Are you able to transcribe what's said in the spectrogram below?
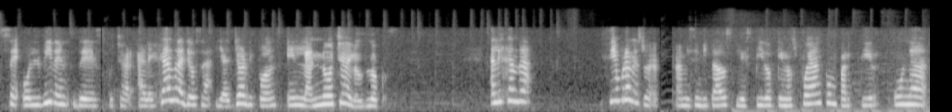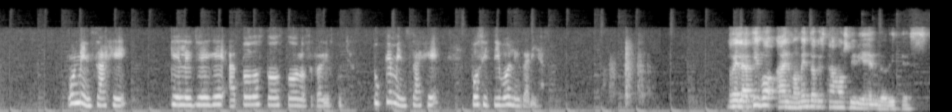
se olviden de escuchar a Alejandra Llosa y a Jordi Pons en La Noche de los Locos. Alejandra, siempre a, nuestro, a mis invitados les pido que nos puedan compartir una, un mensaje que les llegue a todos, todos, todos los radioescuchas. ¿Tú qué mensaje positivo les darías? Relativo al momento que estamos viviendo, dices.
